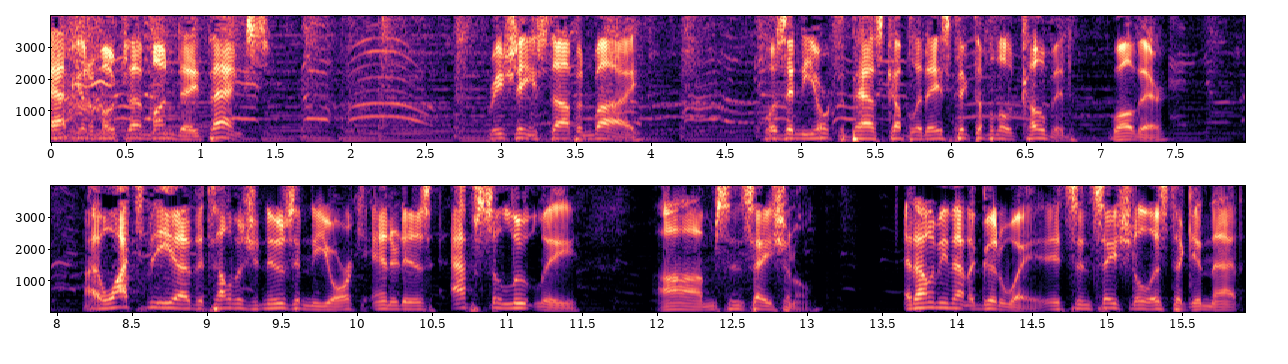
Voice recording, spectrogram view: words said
To have you on a Motown Monday. Thanks. Appreciate you stopping by. Was in New York the past couple of days. Picked up a little COVID while there. I watched the uh, the television news in New York, and it is absolutely um, sensational. And I don't mean that in a good way. It's sensationalistic in that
